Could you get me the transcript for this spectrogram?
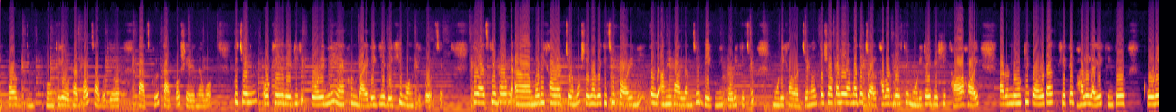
এরপর ঘুম থেকে ওঠার পর যাবতীয় কাজগুলো তারপর সেরে নেব। তো চলুন, ওকে রেডি করে নিয়ে এখন বাইরে গিয়ে দেখি বোন কি করছে। তো আজকে বোন মুড়ি খাওয়ার জন্য সেভাবে কিছু করেনি। তো আমি ভাবলাম যে বেগুনি করি কিছু মুড়ি খাওয়ার জন্য। তো সকালে আমাদের জল খাবার বলতে মুড়িটাই বেশি খাওয়া হয়। কারণ রুটি পরোটা খেতে ভালো লাগে, কিন্তু করে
